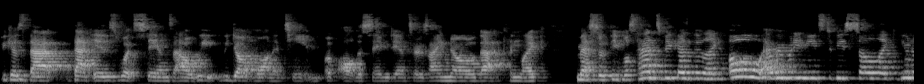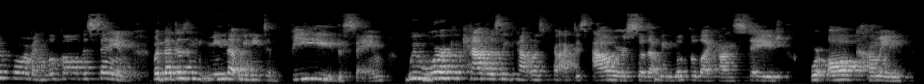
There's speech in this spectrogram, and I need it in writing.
because that that is what stands out. We we don't want a team of all the same dancers. I know that can like mess with people's heads because they're like, oh, everybody needs to be so like uniform and look all the same. But that doesn't mean that we need to be the same. We work countless and countless practice hours so that we look alike on stage. We're all coming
